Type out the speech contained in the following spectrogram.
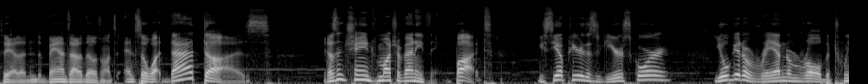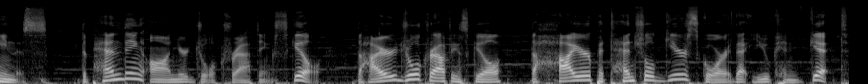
So yeah, the, the band's out of those ones. And so what that does, it doesn't change much of anything. But you see up here this gear score? You'll get a random roll between this, depending on your jewel crafting skill. The higher jewel crafting skill, the higher potential gear score that you can get.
